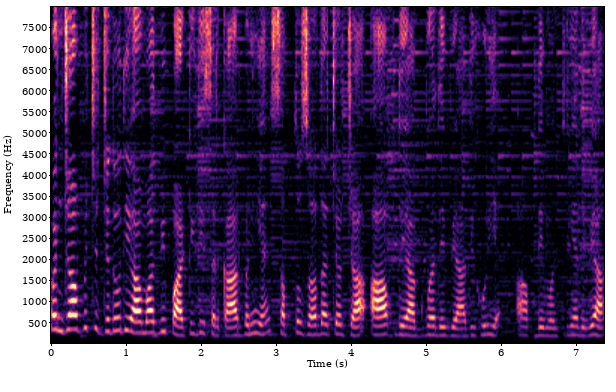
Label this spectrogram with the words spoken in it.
ਪੰਜਾਬ ਵਿੱਚ ਜਦੋਂ ਦੀ ਆਮ ਆਦਮੀ ਪਾਰਟੀ ਦੀ ਸਰਕਾਰ ਬਣੀ ਹੈ, ਸਭ ਤੋਂ ਜ਼ਿਆਦਾ ਚਰਚਾ ਆਪ ਦੇ ਆਗੂਆਂ ਦੇ ਵਿਆਹ ਦੀ ਹੋ ਰਹੀ ਹੈ। ਆਪ ਦੇ ਮੰਤਰੀਆਂ ਦੇ ਵਿਆਹ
